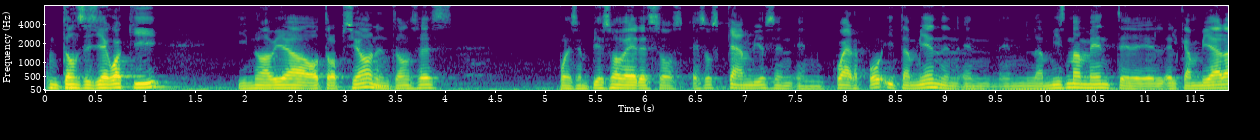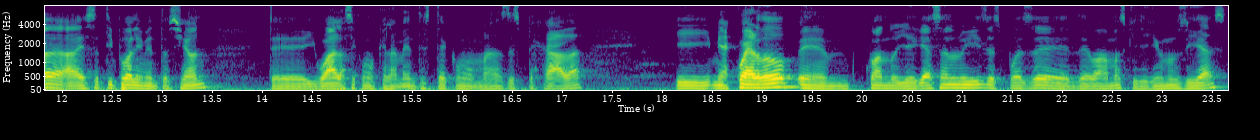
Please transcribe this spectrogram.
Entonces llego aquí y no había otra opción. Entonces, pues empiezo a ver esos, esos cambios en, mi cuerpo y también en, la misma mente, el, cambiar a, a, ese tipo de alimentación igual hace como que la mente esté como más despejada. Y me acuerdo em, cuando llegué a San Luis después de, de Bahamas, que llegué unos días,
